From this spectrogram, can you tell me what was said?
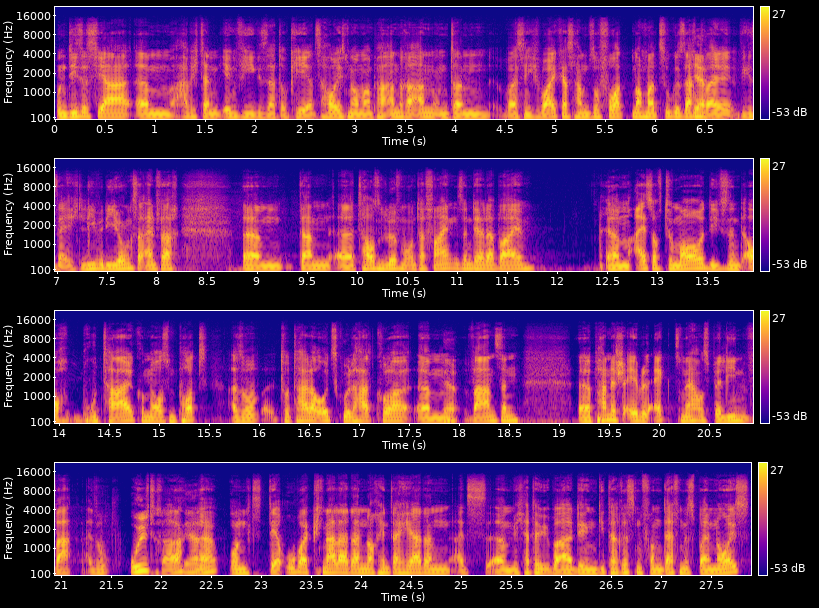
Und dieses Jahr ähm, habe ich dann irgendwie gesagt, okay, jetzt hau ich noch mal ein paar andere an und dann, weiß nicht, Rikers haben sofort nochmal zugesagt, Ja. weil, wie gesagt, ich liebe die Jungs einfach. Ähm, dann äh, 1000 Löwen unter Feinden sind ja dabei. Ähm, Eyes of Tomorrow, die sind auch brutal, kommen ja aus dem Pott. Also totaler Oldschool, Hardcore, ähm, Ja. Wahnsinn. Äh, Punish Able Act ne, aus Berlin war also ultra. Ja. Ne? Und der Oberknaller dann noch hinterher, dann als ähm, ich hatte über den Gitarristen von Deafness by Noise,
